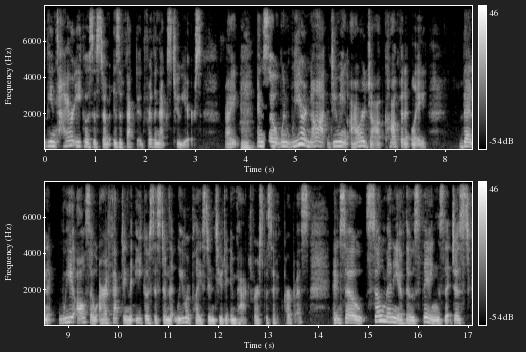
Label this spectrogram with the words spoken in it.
the entire ecosystem is affected for the next two years right? Mm. And so when we are not doing our job confidently, then we also are affecting the ecosystem that we were placed into to impact for a specific purpose. And so, so many of those things that just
